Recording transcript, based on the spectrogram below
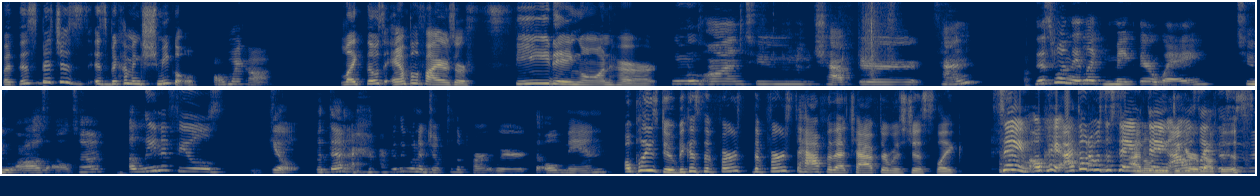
but this bitch is is becoming Sméagol. Oh my god. Like those amplifiers are feeding on her. We move on to chapter 10. This one, they like make their way to Os Alta. Alina feels guilt, but then I, I really want to jump to the part where the old man. Oh, please do because the first the first half of that chapter was just like same. Okay, I thought it was the same I don't thing. need to hear about like, this. this.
